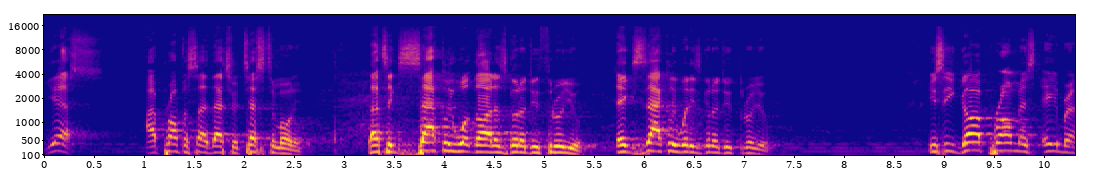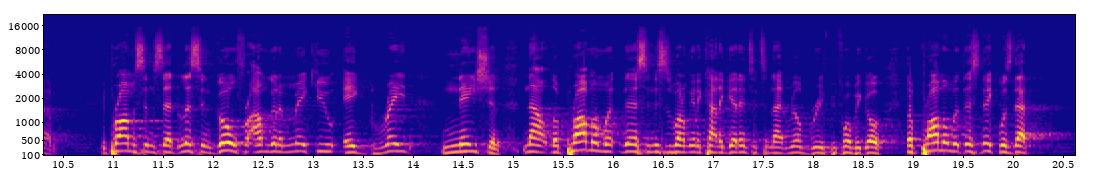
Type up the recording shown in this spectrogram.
Yes. I prophesy that's your testimony. That's exactly what God is going to do through you. Exactly what He's going to do through you. You see, God promised Abraham, He promised him, said, Listen, go, for I'm going to make you a great nation. Now, the problem with this, and this is what I'm going to kind of get into tonight, real brief before we go. The problem with this, Nick, was that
